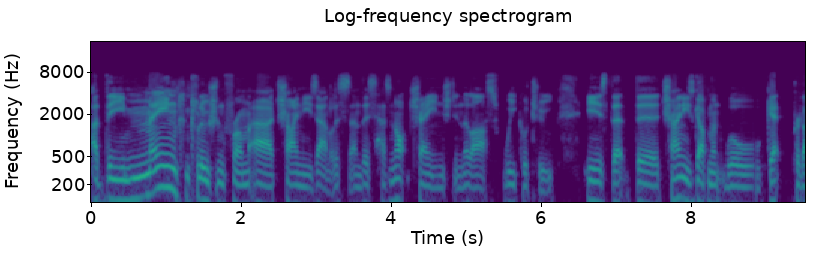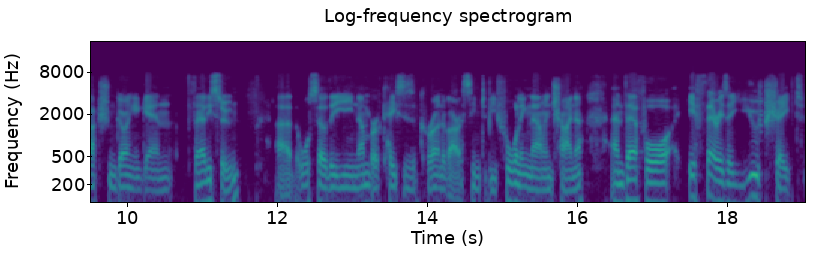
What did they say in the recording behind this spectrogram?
Uh, the main conclusion from our Chinese analysts, and this has not changed in the last week or two, is that the Chinese government will get production going again fairly soon. Uh, also, the number of cases of coronavirus seem to be falling now in China, and therefore, if there is a U-shaped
